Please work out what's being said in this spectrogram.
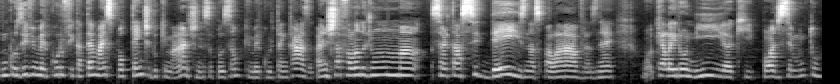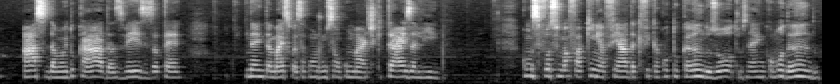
inclusive, Mercúrio fica até mais potente do que Marte nessa posição, porque Mercúrio está em casa. A gente está falando de uma certa acidez nas palavras, né? Aquela ironia que pode ser muito ácida, mal educada, às vezes até, né? ainda mais com essa conjunção com Marte que traz ali como se fosse uma faquinha afiada que fica cutucando os outros, né? Incomodando.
